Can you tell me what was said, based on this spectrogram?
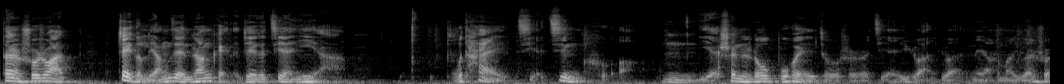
但是说实话，这个梁建章给的这个建议啊，不太解近渴，嗯，也甚至都不会就是解远远那叫什么远水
